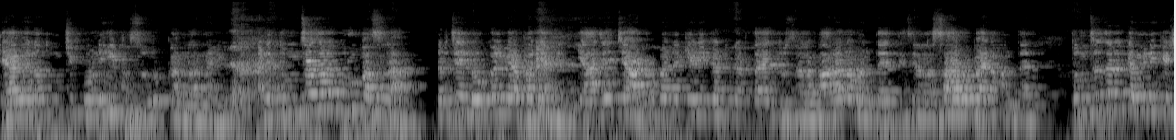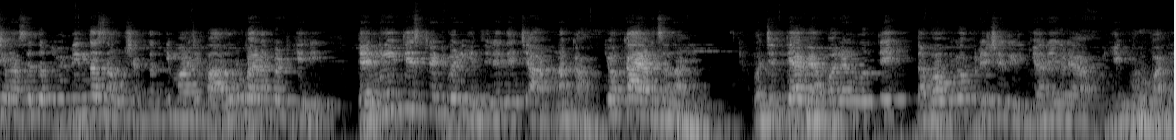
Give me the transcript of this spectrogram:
त्यावेळेला तुमची कोणीही फसवणूक करणार नाही. आणि तुमचा जर ग्रुप असला तर जे लोकल व्यापारी आहेत की आज यांचे आठ रुपयानं केळी कट करतायत दुसऱ्याला बारानं म्हणतायत तिसऱ्याला सहा रुपयानं म्हणतायत तुमचं जर कम्युनिकेशन असेल तर तुम्ही बिंदा सांगू शकतात की माझी बारा रुपयानं कट केली त्यांनी तीच ट्रीटमेंट घेतलेली त्यांची आठ नका किंवा काय अडचण आहे? म्हणजे त्या व्यापाऱ्यांवरती एक दबाव किंवा प्रेशर येईल की अरे इकडे हे ग्रुप आहे.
